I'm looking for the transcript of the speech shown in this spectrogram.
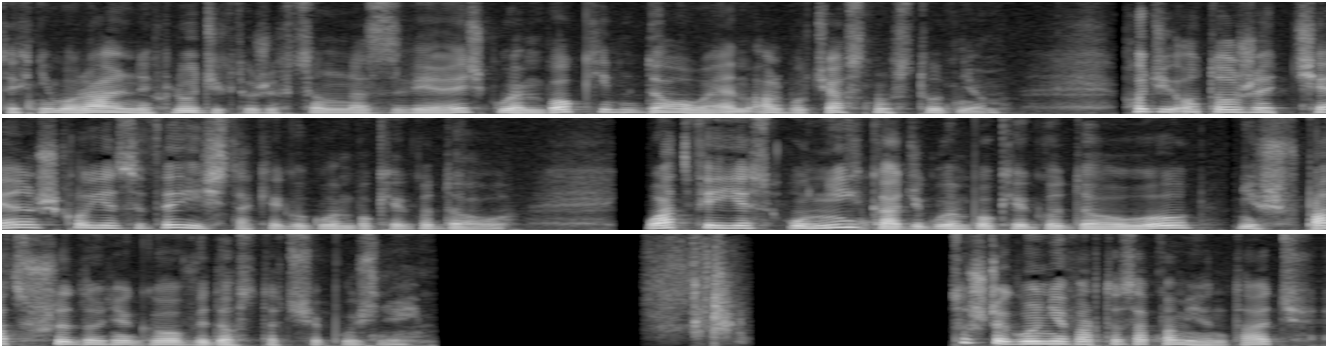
tych niemoralnych ludzi, którzy chcą nas zwieść, głębokim dołem albo ciasną studnią. Chodzi o to, że ciężko jest wyjść z takiego głębokiego dołu. Łatwiej jest unikać głębokiego dołu, niż wpatrzszy do niego wydostać się później. Co szczególnie warto zapamiętać,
